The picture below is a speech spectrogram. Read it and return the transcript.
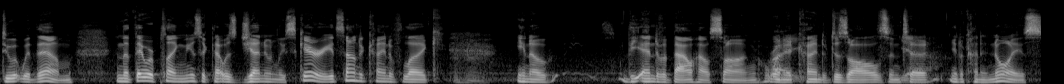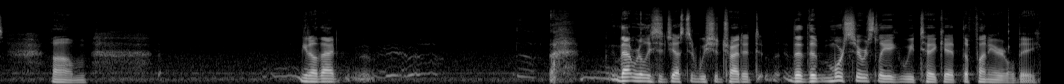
do it with them and that they were playing music that was genuinely scary, it sounded kind of like, mm-hmm. you know, the end of a Bauhaus song when it kind of dissolves into Yeah. you know kind of noise. Um, you know that that really suggested we should try to t- that the more seriously we take it, the funnier it'll be.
